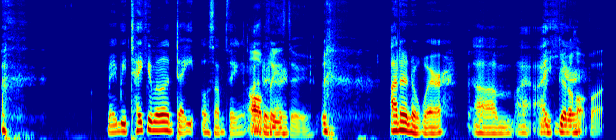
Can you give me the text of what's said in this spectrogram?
Maybe take him on a date or something. Oh, please know. do. I don't know where. Um, I, I can get a hot pot.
